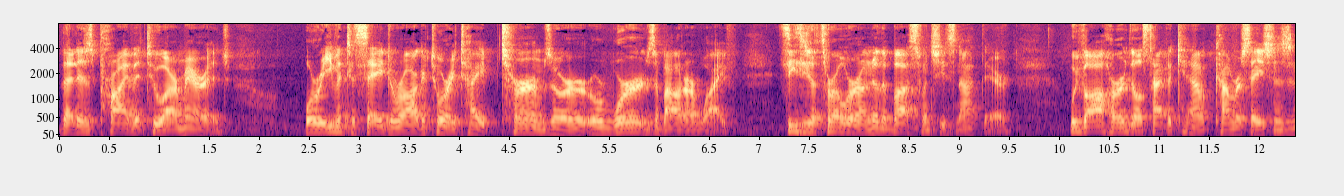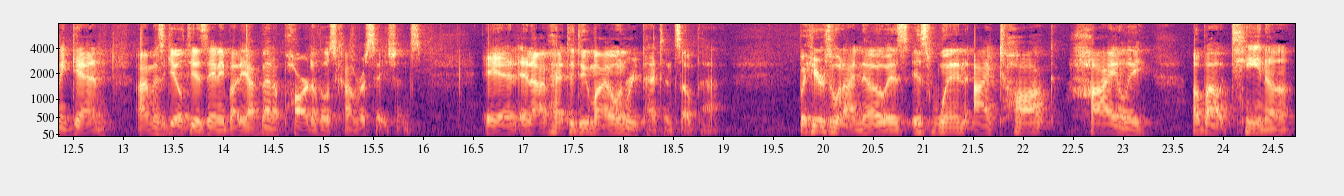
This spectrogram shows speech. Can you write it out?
that is private to our marriage or even to say derogatory type terms or, or words about our wife. It's easy to throw her under the bus when she's not there. We've all heard those type of conversations and again i'm as guilty as anybody. I've been a part of those conversations. And and i've had to do my own repentance of that. But here's what i know is is when i talk highly about tina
